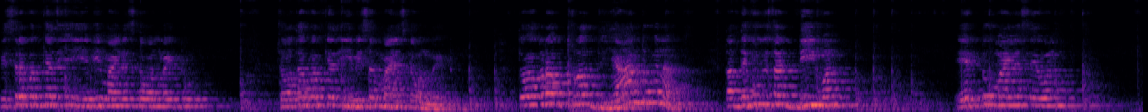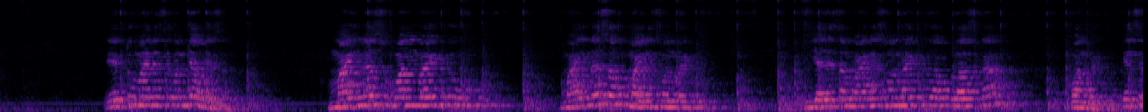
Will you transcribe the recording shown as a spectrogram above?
तीसरा पद क्या दिया ये भी माइनस का वन बाई टू चौथा पद क्या दिया ये भी सर माइनस का वन बाई टू तो अगर आप थोड़ा ध्यान दोगे ना, तब देखोगे sir D one A two minus A one A two minus A one क्या हो गया sir? Minus one by two minus of minus one by two या जैसा माइनस वन बाई टू और प्लस का वन बाई टू कैसे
